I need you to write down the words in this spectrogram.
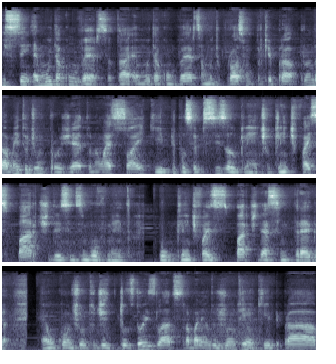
E sem, é muita conversa, tá? É muita conversa, muito próximo, porque para o andamento de um projeto não é só a equipe, você precisa do cliente. O cliente faz parte desse desenvolvimento, o cliente faz parte dessa entrega. É um conjunto de, dos dois lados trabalhando junto em equipe para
